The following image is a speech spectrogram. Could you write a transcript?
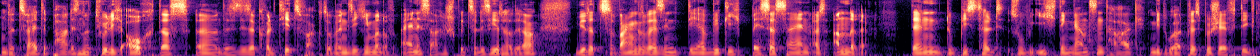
Und der zweite Part ist natürlich auch, dass äh, das ist dieser Qualitätsfaktor. Wenn sich jemand auf eine Sache spezialisiert hat, ja, wird er zwangsweise in der wirklich besser sein als andere. Denn du bist halt, so wie ich, den ganzen Tag mit WordPress beschäftigt,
